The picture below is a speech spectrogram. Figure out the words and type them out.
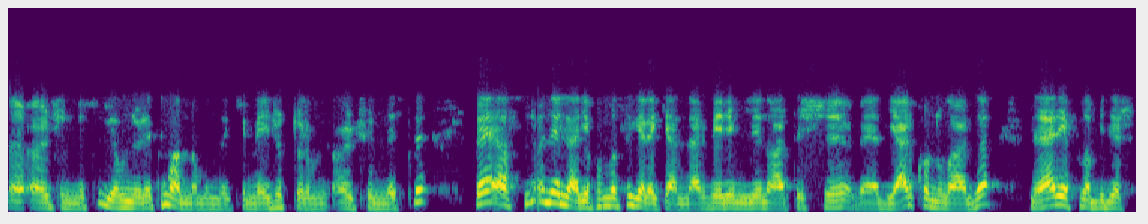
ölçülmesi, yalın üretim anlamındaki mevcut durumun ölçülmesi ve aslında öneriler, yapılması gerekenler, verimliliğin artışı veya diğer konularda neler yapılabilir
